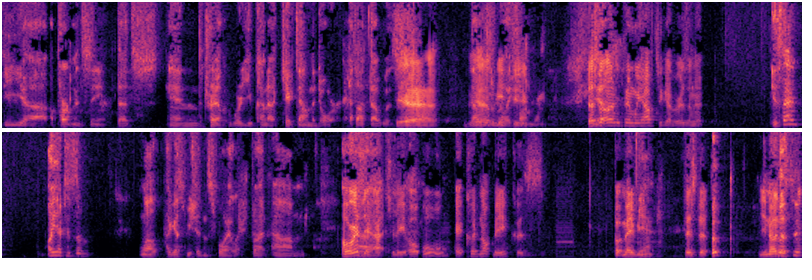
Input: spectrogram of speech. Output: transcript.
the uh, apartment scene that's in the trailer where you kind of kick down the door. I thought that was Yeah. that yeah, was a really too. fun one. That's Yeah. the only thing we have together, isn't it? Is that? Oh yeah, because the well, I guess we shouldn't spoil it, but um, Or is it Uh, actually? Or, or it could not be because. But maybe yeah. there's the. But- You know, the,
